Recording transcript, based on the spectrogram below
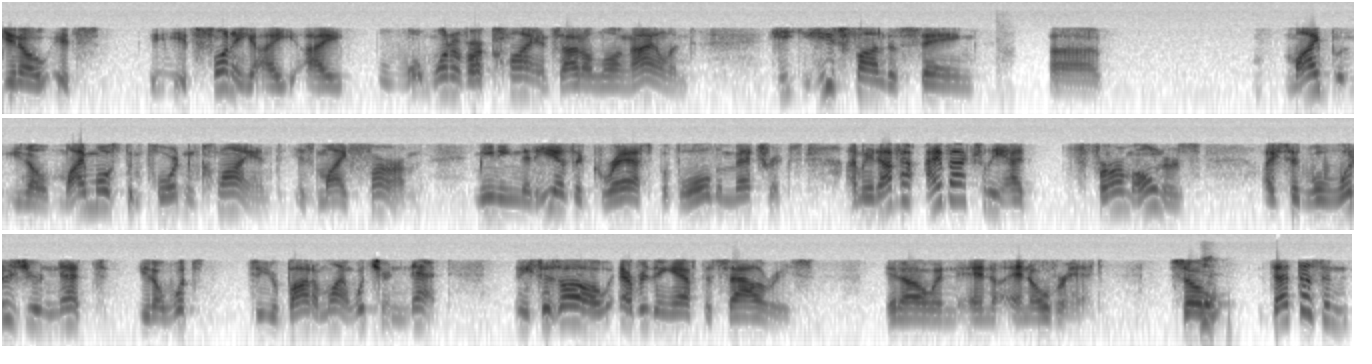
you know, it's it's funny. I, I one of our clients out on Long Island, he he's fond of saying, uh, my you know my most important client is my firm, meaning that he has a grasp of all the metrics. I mean, I've I've actually had firm owners, I said, well, what is your net? You know, what's to your bottom line? What's your net? And he says, oh, everything after salaries. you know, and and, and overhead. So that doesn't,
